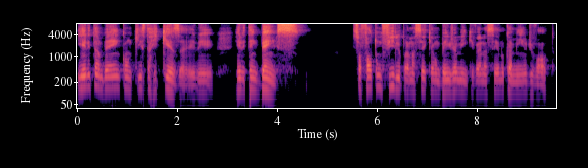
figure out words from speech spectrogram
E ele também conquista riqueza, ele, ele tem bens. Só falta um filho para nascer, que é um Benjamim, que vai nascer no caminho de volta.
